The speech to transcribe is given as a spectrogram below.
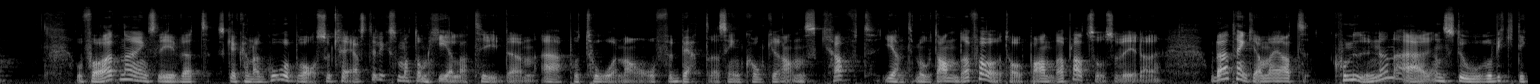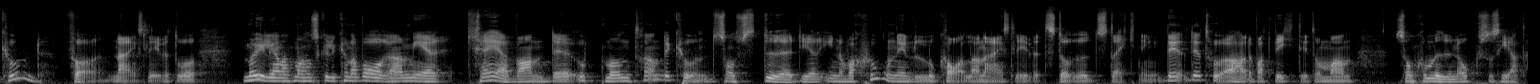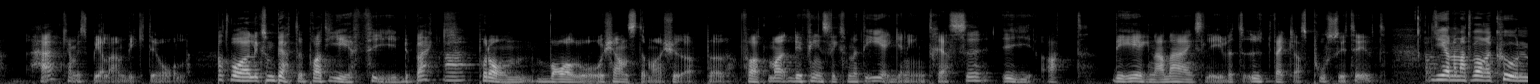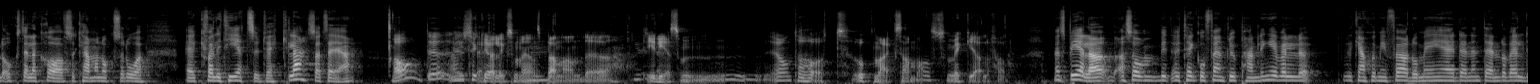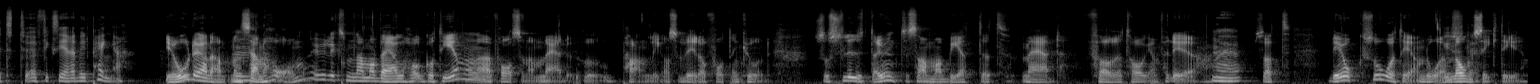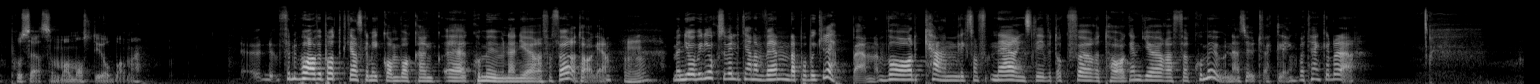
Och för att näringslivet ska kunna gå bra så krävs det liksom att de hela tiden är på tårna och förbättrar sin konkurrenskraft gentemot andra företag på andra platser och så vidare. Och där tänker jag mig att kommunen är en stor och viktig kund för näringslivet och möjligen att man skulle kunna vara mer krävande, uppmuntrande kund som stödjer innovation i det lokala näringslivet i större utsträckning. Det, det tror jag hade varit viktigt om man som kommun också ser att här kan vi spela en viktig roll. Att vara liksom bättre på att ge feedback ja. på de varor och tjänster man köper. För att man, det finns liksom ett egenintresse i att det egna näringslivet utvecklas positivt. Genom att vara kund och ställa krav så kan man också då eh, kvalitetsutveckla så att säga. Ja, det, det tycker det. jag liksom är en mm. spännande mm. idé som jag inte har hört uppmärksammas så mycket i alla fall. Men spelar, alltså om vi tänker offentlig upphandling är väl kanske min fördom, är den inte ändå väldigt fixerad vid pengar? Jo, det är den. Men mm. sen har man ju liksom när man väl har gått igenom de här faserna med upphandling och så vidare och fått en kund så slutar ju inte samarbetet med företagen för det. Nej. Så att det är också återigen då en Just långsiktig det. process som man måste jobba med. För nu har vi pratat ganska mycket om vad kan eh, kommunen göra för företagen. Mm. Men jag vill ju också väldigt gärna vända på begreppen. Vad kan liksom näringslivet och företagen göra för kommunens utveckling? Vad tänker du där?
